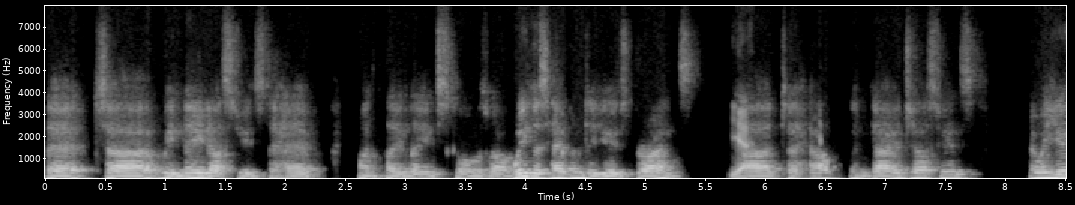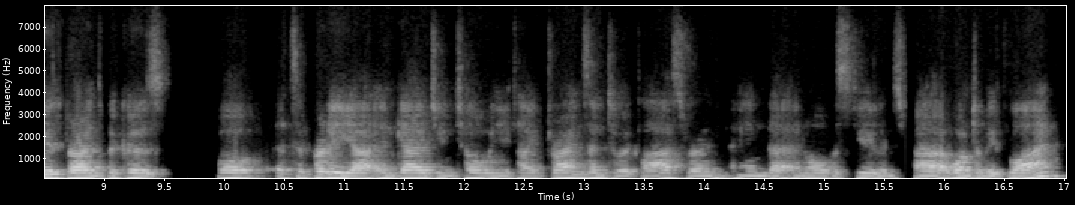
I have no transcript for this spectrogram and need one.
that uh, we need our students to have once they leave school as well. We just happen to use drones yeah. uh, to help engage our students. And we use drones because, well, it's a pretty uh, engaging tool when you take drones into a classroom and uh, and all the students uh, want to be flying.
